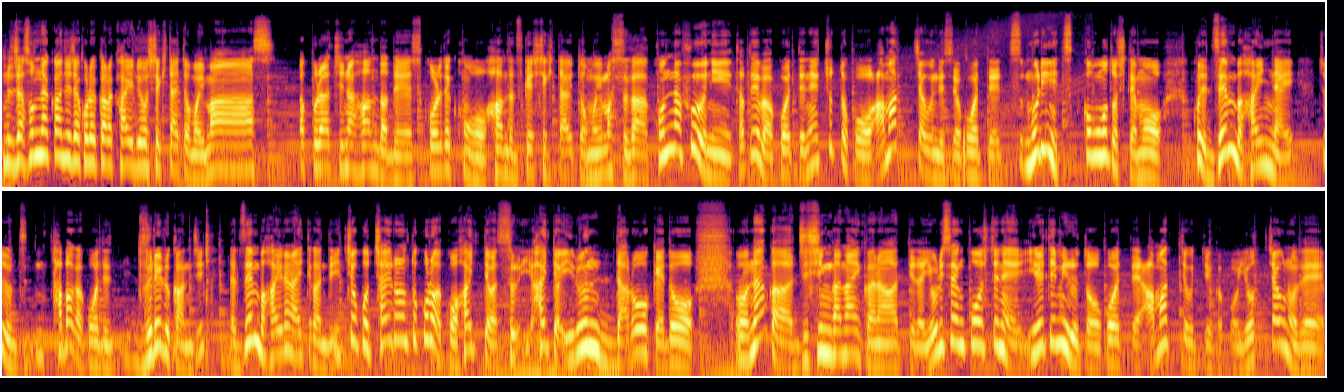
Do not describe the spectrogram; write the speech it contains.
じゃあそんな感じでこれから改良していきたいと思います。プラチナハンダです。これでこうハンダ付けしていきたいと思いますが、こんな風に、例えばこうやってね、ちょっとこう余っちゃうんですよ。こうやって無理に突っ込もうとしても、これ全部入んない。ちょっと束がこうやってずれる感じ。全部入らないって感じで、一応こう茶色のところはこう入ってはする、入ってはいるんだろうけど、なんか自信がないかなっていうのは、より先行してね、入れてみるとこうやって余っちゃうっていうか、こう寄っちゃうので、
